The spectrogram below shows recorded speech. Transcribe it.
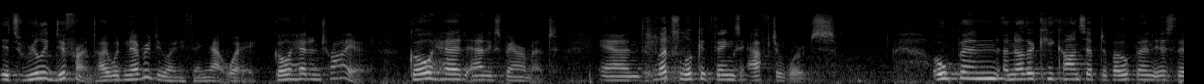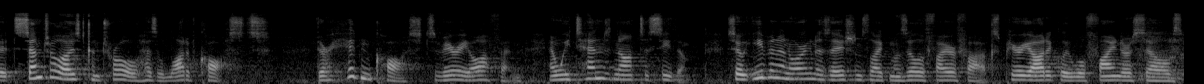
it's really different. I would never do anything that way. Go ahead and try it. Go ahead and experiment. And let's look at things afterwards. Open, another key concept of open is that centralized control has a lot of costs. There are hidden costs very often, and we tend not to see them. So even in organizations like Mozilla Firefox, periodically we'll find ourselves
